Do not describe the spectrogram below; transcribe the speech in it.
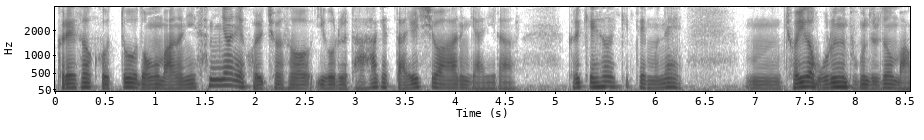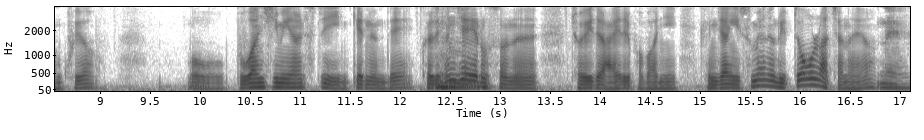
그래서 그것도 너무 많으니 3년에 걸쳐서 이거를 다 하겠다. 일시화하는 게 아니라 그렇게 해서 했기 때문에 음, 저희가 모르는 부분들도 많고요. 뭐 무관심이 할 수도 있겠는데 그래도 음. 현재로서는 저희들 아이들 법안이 굉장히 수면 위로 떠올랐잖아요. 네.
